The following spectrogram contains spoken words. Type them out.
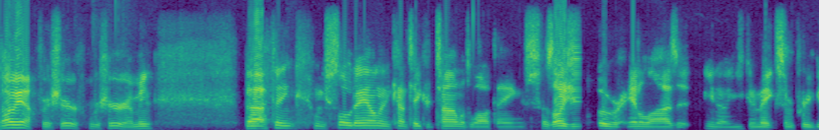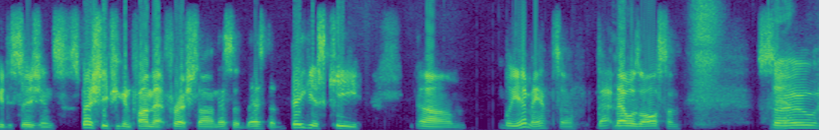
Oh yeah, for sure, for sure. I mean, but I think when you slow down and kind of take your time with a lot of things, as long as you don't overanalyze it, you know, you can make some pretty good decisions. Especially if you can find that fresh sign. That's a, that's the biggest key. Um, well, yeah, man. So that that was awesome. So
